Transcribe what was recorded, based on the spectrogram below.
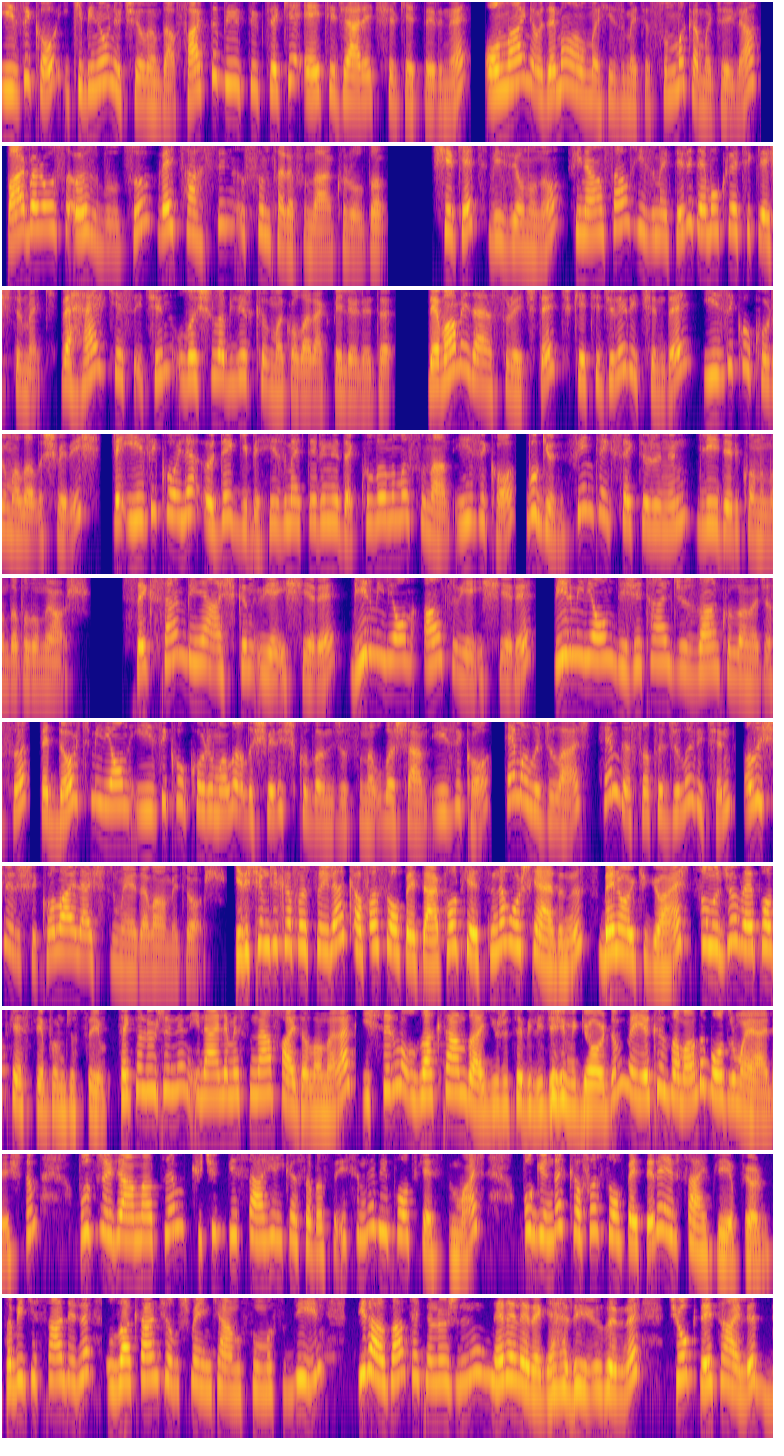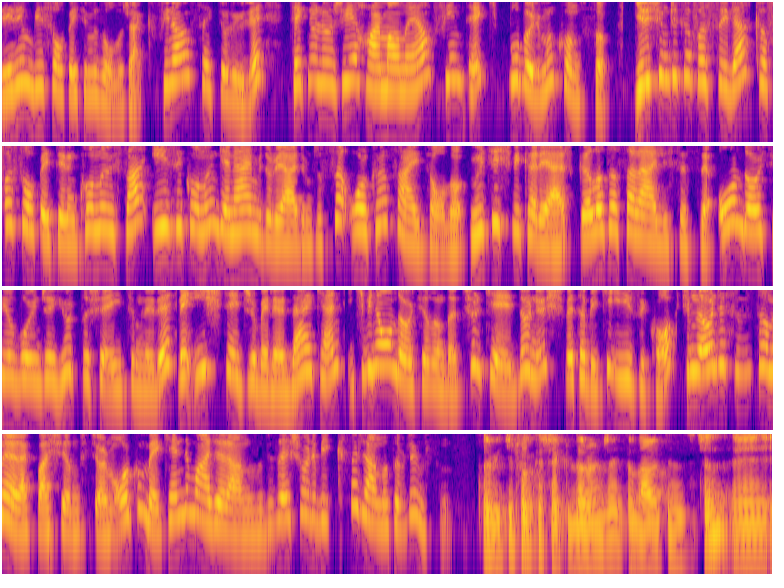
EasyCo 2013 yılında farklı büyüklükteki e-ticaret şirketlerine online ödeme alma hizmeti sunmak amacıyla Barbaros Özbulut'u ve Tahsin Isın tarafından kuruldu. Şirket vizyonunu finansal hizmetleri demokratikleştirmek ve herkes için ulaşılabilir kılmak olarak belirledi. Devam eden süreçte tüketiciler için de EasyCo korumalı alışveriş ve EasyCo ile öde gibi hizmetlerini de kullanıma sunan EasyCo, bugün fintech sektörünün lideri konumunda bulunuyor. 80 bini aşkın üye işyeri, 1 milyon alt üye işyeri 1 milyon dijital cüzdan kullanıcısı ve 4 milyon EasyCo korumalı alışveriş kullanıcısına ulaşan EasyCo hem alıcılar hem de satıcılar için alışverişi kolaylaştırmaya devam ediyor. Girişimci kafasıyla Kafa Sohbetler podcast'ine hoş geldiniz. Ben Öykü Güer, sunucu ve podcast yapımcısıyım. Teknolojinin ilerlemesinden faydalanarak işlerimi uzaktan da yürütebileceğimi gördüm ve yakın zamanda Bodrum'a yerleştim. Bu süreci anlattığım Küçük Bir Sahil Kasabası isimli bir podcast'im var. Bugün de kafa sohbetleri ev sahipliği yapıyorum. Tabii ki sadece uzaktan çalışma imkanı sunması değil, birazdan teknolojinin nerelere geldiği üzerine çok detaylı, derin bir sohbetimiz olacak. Finans sektörüyle teknolojiyi harmanlayan fintech bu bölümün konusu. Girişimci kafasıyla kafa sohbetlerin konuysa EasyCo'nun genel müdür yardımcısı Orkun Saitoğlu. Müthiş bir kariyer, Galatasaray Lisesi, 14 yıl boyunca yurt dışı eğitimleri ve iş tecrübeleri derken 2014 yılında Türkiye'ye dönüş ve tabii ki EasyCo. Şimdi önce sizi tanıyarak başlayalım istiyorum. Orkun Bey kendi maceranızı bize şöyle bir kısaca anlatabilir misiniz? Tabii ki çok teşekkürler öncelikle davetiniz için. Ee,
